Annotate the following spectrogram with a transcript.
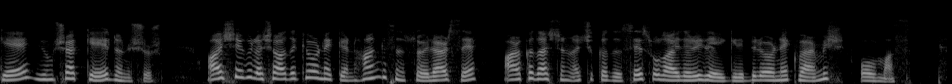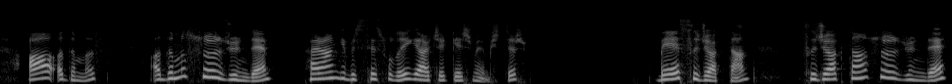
G, yumuşak G'ye dönüşür. Ayşegül aşağıdaki örneklerin hangisini söylerse arkadaşların açıkladığı ses olayları ile ilgili bir örnek vermiş olmaz. A adımız, adımız sözcüğünde herhangi bir ses olayı gerçekleşmemiştir. B sıcaktan, sıcaktan sözcüğünde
